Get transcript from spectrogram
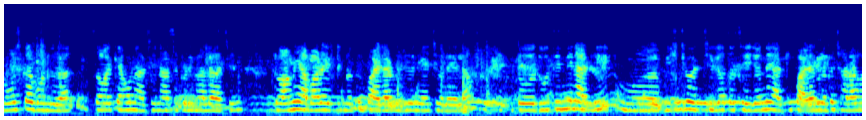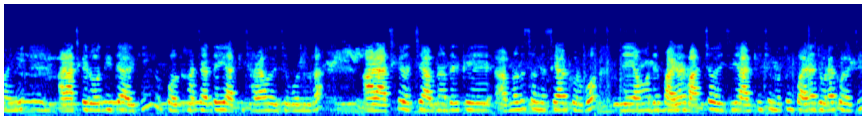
নমস্কার বন্ধুরা, সবাই কেমন আছেন? আশা করি ভালো আছেন। তো আমি আবার একটি নতুন পায়রার ভিডিও নিয়ে চলে এলাম। তো দু তিন দিন আর কি বৃষ্টি হচ্ছিল, তো সেই জন্যে আর কি পায়রাগুলোকে ছাড়া হয়নি। আর আজকে রোদ দিতে আর কি খাঁচাতেই আর কি ছাড়া হয়েছে বন্ধুরা। আর আজকে হচ্ছে আপনাদেরকে, আপনাদের সঙ্গে শেয়ার করব যে আমাদের পায়রার বাচ্চা হয়েছে, আর কিছু নতুন পায়রা জোড়া করেছি,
